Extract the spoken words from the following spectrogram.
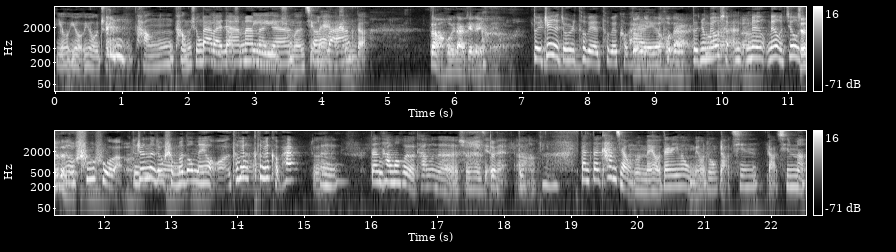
有有有这种 堂堂兄弟、爸爸家表兄弟家什么姐妹什么的，再往后一代这个也没有了。对，这个就是特别特别可怕的一个对，就没有小对没有没有舅舅，没有叔叔了真的就什么都没有啊，特别特别可怕。对，嗯，但他们会有他们的兄弟姐妹，啊嗯，但但看起来我们没有，但是因为我们有这种表亲表亲们，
